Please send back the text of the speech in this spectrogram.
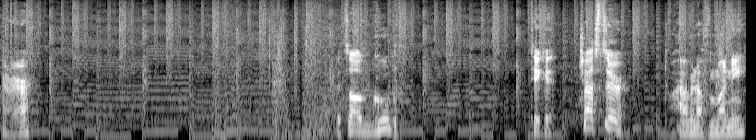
There we are. It's all goop. Take it. Chester! Do I have enough money?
